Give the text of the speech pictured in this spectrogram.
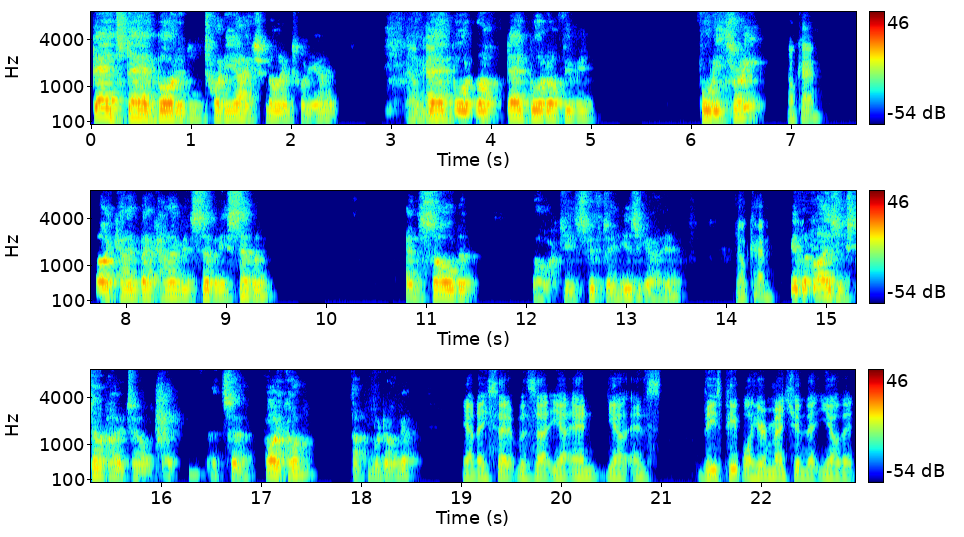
Dad's dad bought it in 28, 1928. Okay. Dad bought Dad bought off him in 43. Okay. I came back home in 77 and sold it. Oh, geez, 15 years ago now. Okay. Yeah, the Blazing Stump Hotel. It's an icon Wodonga. Yeah, they said it was. Uh, yeah, and you know, as these people here mentioned that you know that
